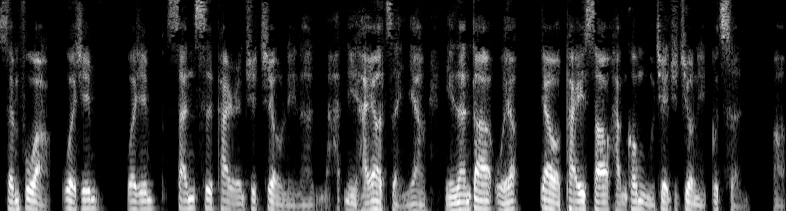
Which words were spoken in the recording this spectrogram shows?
神父啊，我已经我已经三次派人去救你了，你还要怎样？你难道我要要我派一艘航空母舰去救你不成？啊？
